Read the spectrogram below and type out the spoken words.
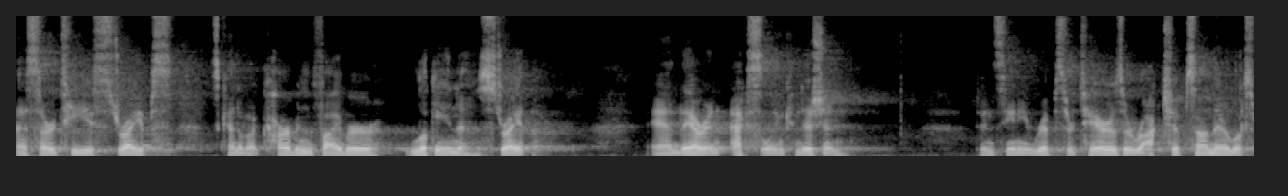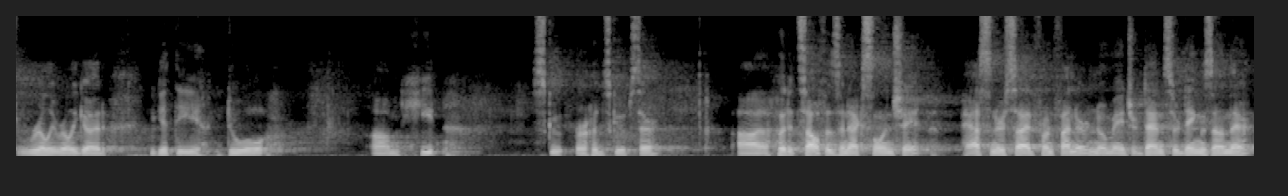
SRT stripes. It's kind of a carbon fiber looking stripe, and they are in excellent condition. Didn't see any rips or tears or rock chips on there. Looks really, really good. You get the dual um, heat scoop or hood scoops there. Uh, hood itself is in excellent shape. Passenger side front fender, no major dents or dings on there.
